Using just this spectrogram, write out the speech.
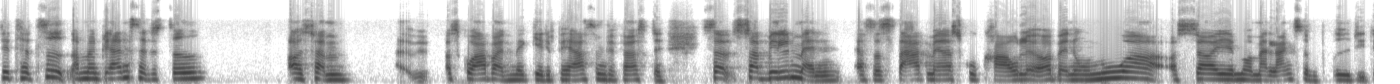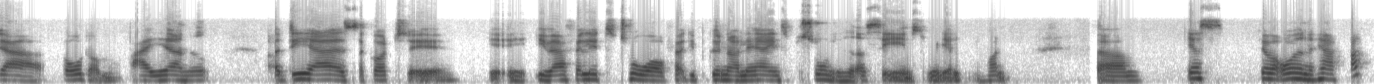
Det tager tid, når man bliver ansat et sted, og som øh, at skulle arbejde med GDPR som det første, så, så vil man altså starte med at skulle kravle op ad nogle mure, og så ja, må man langsomt bryde de der fordomme og barriere ned. Og det er altså godt øh, i, i hvert fald et til to år, før de begynder at lære ens personlighed og se en som hjælpende hånd. Så yes, det var rådene herfra.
